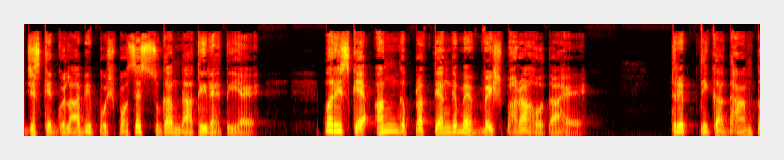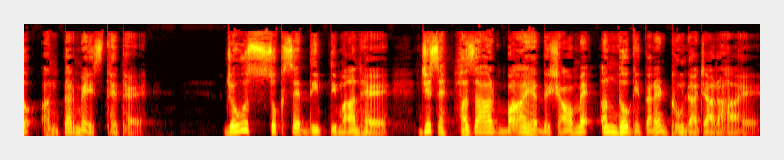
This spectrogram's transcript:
जिसके गुलाबी पुष्पों से सुगंध आती रहती है, पर इसके अंग प्रत्यंग में विष भरा होता है। तृप्ति का धाम तो अंतर में स्थित है। जो उस सुख से दीप्तिमान है जिसे हज़ार बाह्य दिशाओं में अंधों की तरह ढूंढा जा रहा है।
